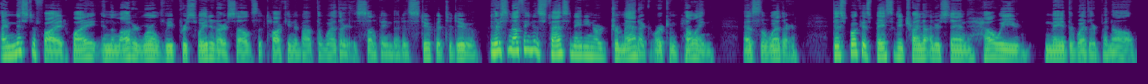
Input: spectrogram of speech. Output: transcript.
I'm mystified why, in the modern world, we persuaded ourselves that talking about the weather is something that is stupid to do. There's nothing as fascinating or dramatic or compelling as the weather. This book is basically trying to understand how we made the weather banal,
